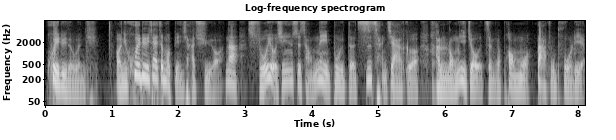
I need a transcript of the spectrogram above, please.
汇率的问题哦，你汇率再这么贬下去哦，那所有新兴市场内部的资产价格很容易就整个泡沫大幅破裂。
